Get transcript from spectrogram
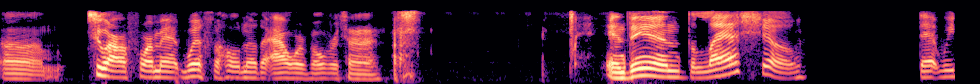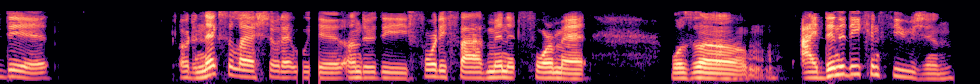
um, two-hour format with a whole another hour of overtime. And then the last show that we did or the next to last show that we did under the 45 minute format was um, Identity Confusion.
